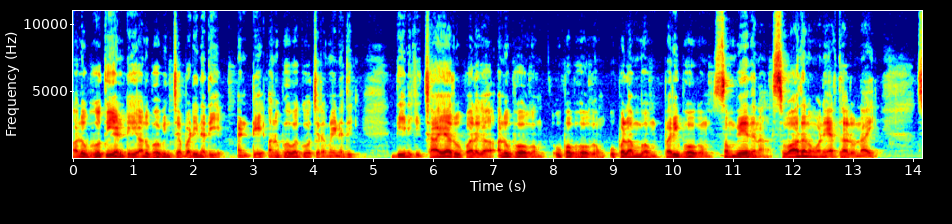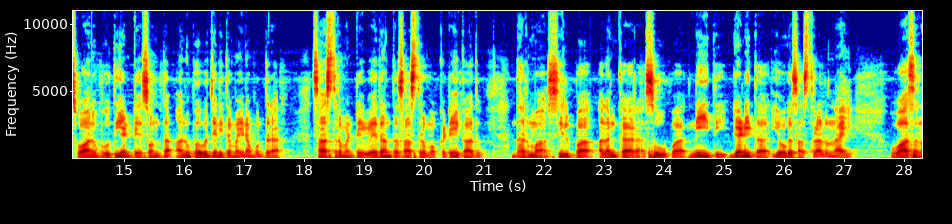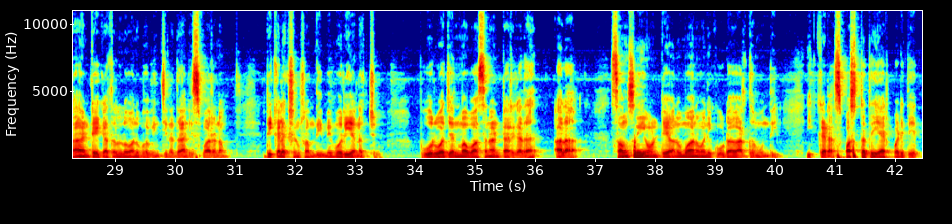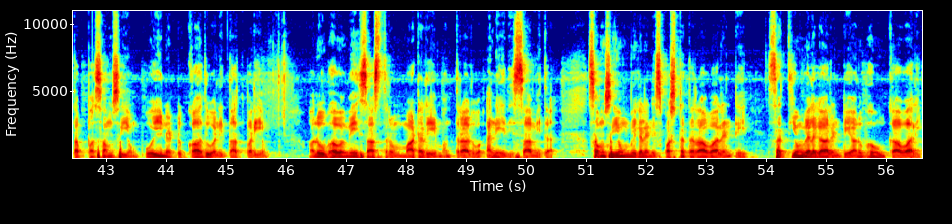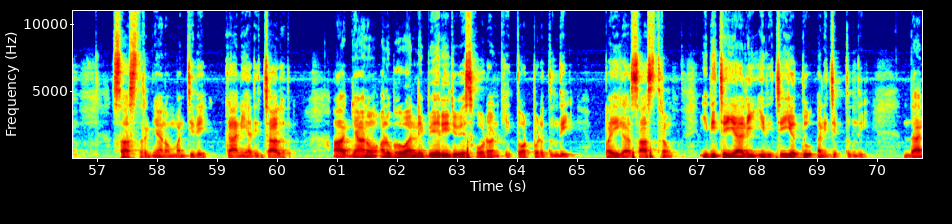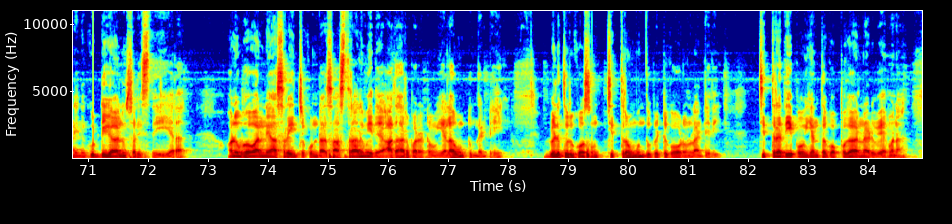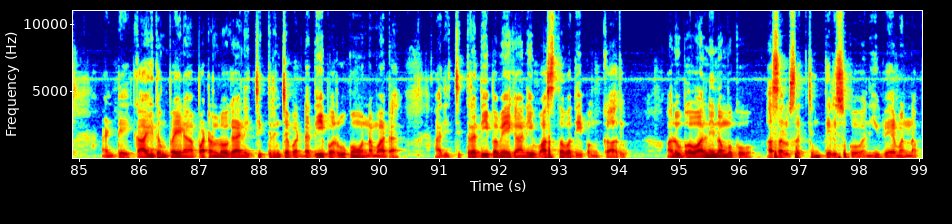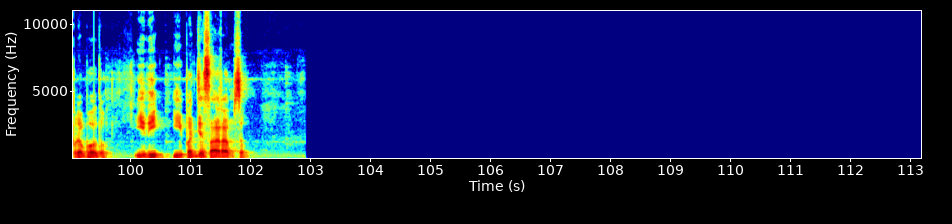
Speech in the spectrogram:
అనుభూతి అంటే అనుభవించబడినది అంటే అనుభవగోచరమైనది. దీనికి ఛాయారూపాలుగా అనుభోగం ఉపభోగం ఉపలంబం పరిభోగం సంవేదన స్వాదనం అనే అర్థాలున్నాయి. స్వానుభూతి అంటే సొంత అనుభవజనితమైన ముద్ర. శాస్త్రం అంటే వేదాంత శాస్త్రం ఒక్కటే కాదు. ధర్మ శిల్ప అలంకార సూప నీతి గణిత యోగ శాస్త్రాలున్నాయి వాసన అంటే గతంలో అనుభవించిన దాని స్మరణం. రికలెక్షన్ ఫ్రమ్ ది మెమొరీ అనొచ్చు. పూర్వజన్మ వాసన అంటారు కదా అలా. సంశయం అంటే అనుమానం అని కూడా అర్థం ఉంది. ఇక్కడ స్పష్టత ఏర్పడితే తప్ప సంశయం పోయినట్టు కాదు అని తాత్పర్యం. అనుభవమే శాస్త్రం మాటలే మంత్రాలు అనేది సామెత. సంశయం మిగలని స్పష్టత రావాలంటే సత్యం వెలగాలంటే అనుభవం కావాలి. శాస్త్రజ్ఞానం మంచిదే కానీ అది చాలదు. ఆ జ్ఞానం అనుభవాన్ని బేరీజు వేసుకోవడానికి తోడ్పడుతుంది. పైగా శాస్త్రం ఇది చెయ్యాలి ఇది చెయ్యొద్దు అని చెప్తుంది. దానిని గుడ్డిగా అనుసరిస్తే ఎలా? అనుభవాన్ని ఆశ్రయించకుండా శాస్త్రాల మీద ఆధారపడటం ఎలా ఉంటుందంటే వెలుతురు కోసం చిత్రం ముందు పెట్టుకోవడం లాంటిది. చిత్రదీపం ఎంత గొప్పగా అన్నాడు వేమన. అంటే కాగితం పైన పటంలో కానీ చిత్రించబడ్డ దీప రూపం అన్నమాట. అది చిత్రదీపమే కానీ వాస్తవ దీపం కాదు. అనుభవాన్ని నమ్ముకో అసలు సత్యం తెలుసుకో అని వేమన్న ప్రబోధం. ఇది ఈ పద్య సారాంశం.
